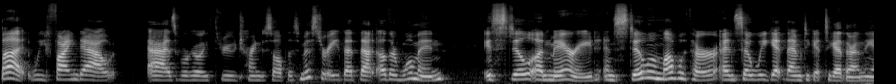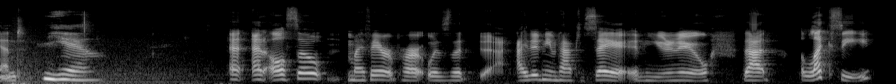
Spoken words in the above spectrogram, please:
but we find out as we're going through trying to solve this mystery that that other woman is still unmarried and still in love with her, and so we get them to get together in the end. Yeah. And, and also, my favorite part was that I didn't even have to say it, and you knew that Alexi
